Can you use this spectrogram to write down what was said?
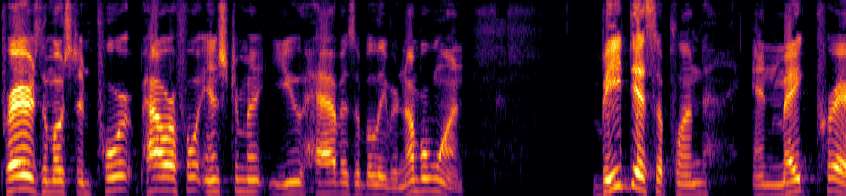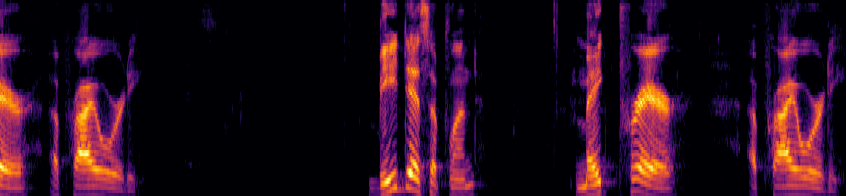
Prayer is the most important, powerful instrument you have as a believer. Number one, be disciplined and make prayer a priority. Be disciplined, make prayer a priority.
